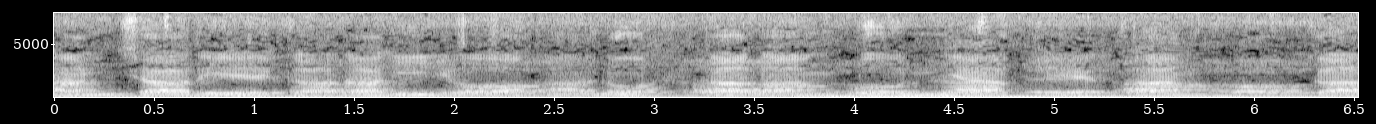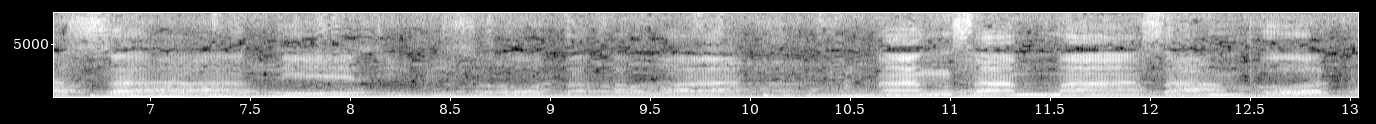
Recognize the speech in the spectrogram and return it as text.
อัญชาริการณิโยอนุตตรังปุญญาเขตังกัสสติทิปิโสภะคะวะหังสัมมาสัมพุทโธ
